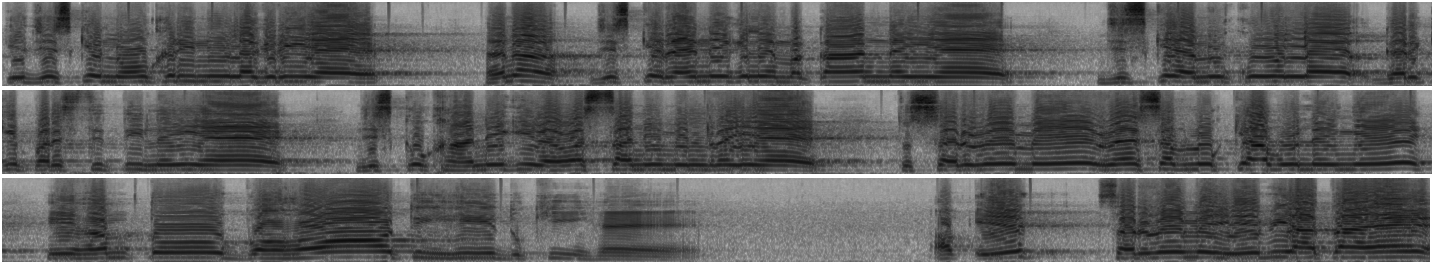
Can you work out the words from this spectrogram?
कि जिसके नौकरी नहीं लग रही है है ना? जिसके रहने के लिए मकान नहीं है जिसके अनुकूल घर की परिस्थिति नहीं है, जिसको खाने की व्यवस्था नहीं मिल रही है तो सर्वे में वह सब लोग क्या बोलेंगे? कि हम तो बहुत ही दुखी हैं। अब एक सर्वे में यह भी आता है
